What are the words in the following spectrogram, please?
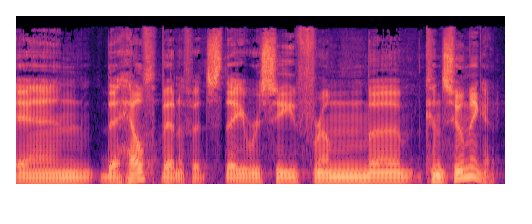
and the health benefits they receive from uh, consuming it.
